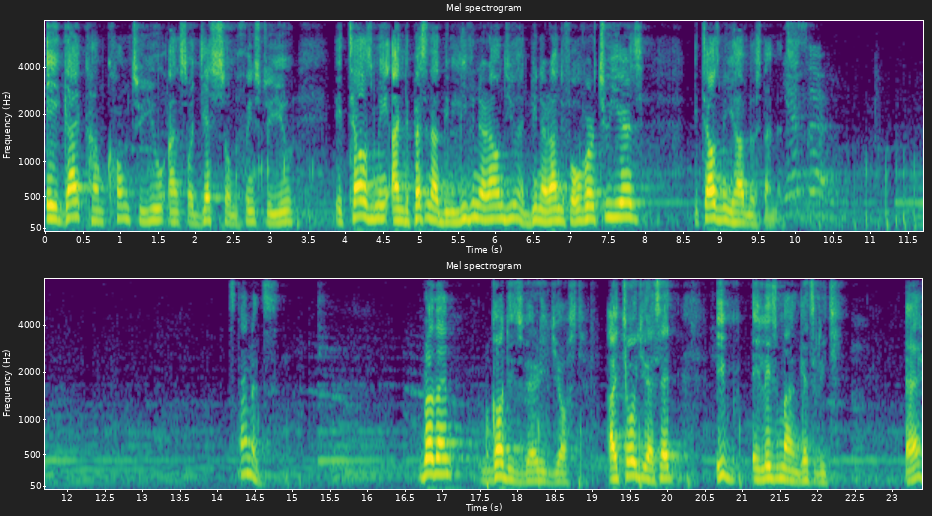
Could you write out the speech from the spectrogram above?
a guy can come to you and suggest some things to you, it tells me, and the person has been living around you, had been around you for over two years, it tells me you have no standards. Yes, sir. Standards. Brother, God is very just. I told you, I said, if a lazy man gets rich, eh,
